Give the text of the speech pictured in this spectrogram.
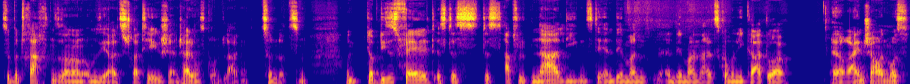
zu betrachten, sondern um sie als strategische Entscheidungsgrundlagen zu nutzen. Und ich glaube, dieses Feld ist das, das absolut naheliegendste, in dem man, in dem man als Kommunikator äh, reinschauen muss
